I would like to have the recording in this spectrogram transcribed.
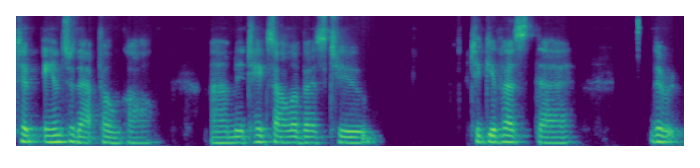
to answer that phone call. Um, it takes all of us to to give us the the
